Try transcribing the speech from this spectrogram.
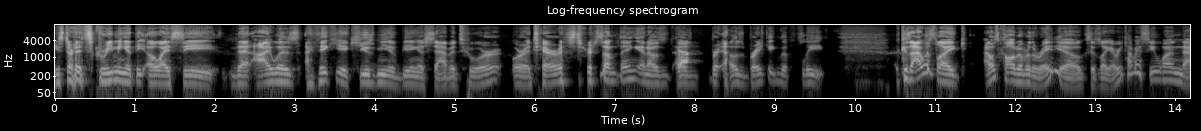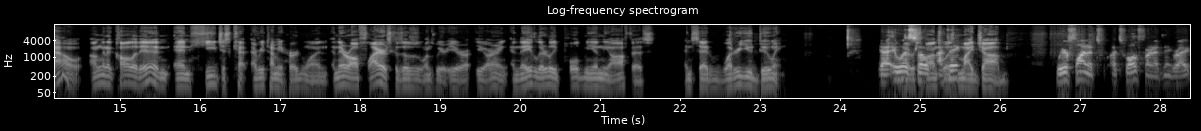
he started screaming at the OIC that I was I think he accused me of being a saboteur or a terrorist or something and I was I was, I was breaking the fleet because I was like I was calling over the radio because it's like every time I see one now, I'm gonna call it in, and he just kept every time he heard one, and they were all flyers because those are the ones we were ER, ERing, and they literally pulled me in the office and said, "What are you doing?" yeah. It My was so. response I was, think "My job." we were flying a, 12 front, I think, right?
